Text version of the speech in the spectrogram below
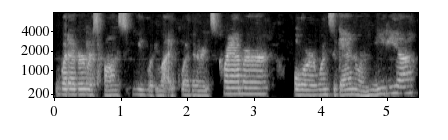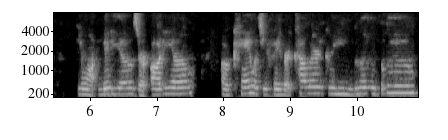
whatever response you would like, whether it's grammar or once again, or media. If you want videos or audio. Okay, what's your favorite color? Green, blue, blue,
